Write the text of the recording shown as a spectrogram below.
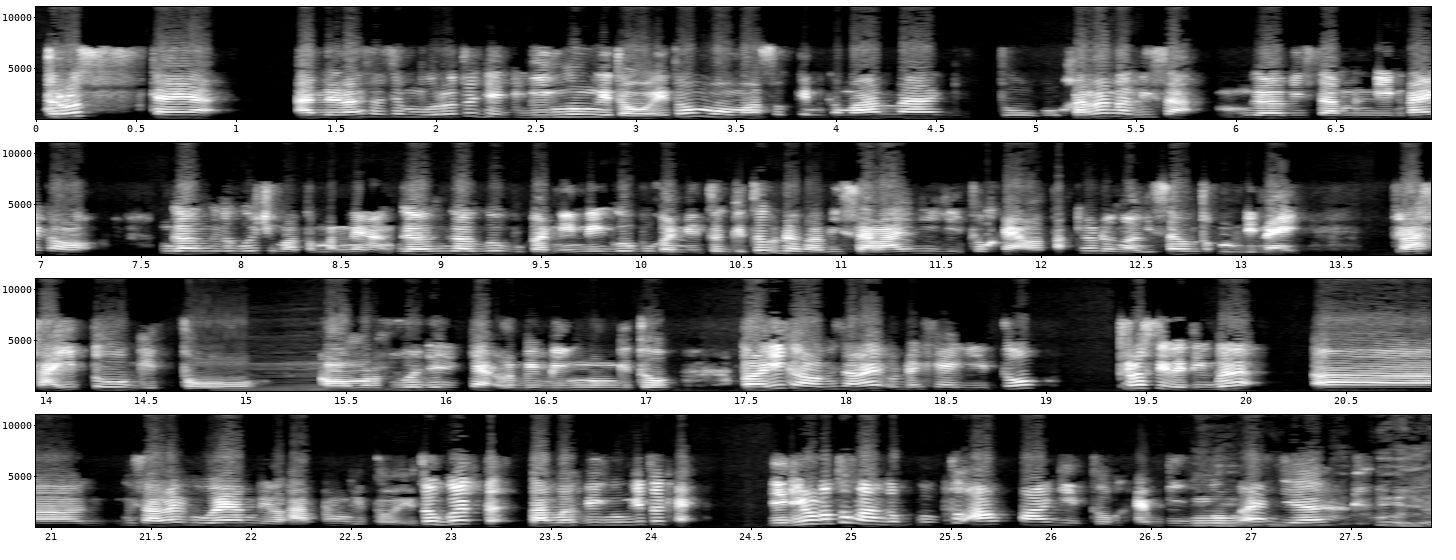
terus kayak ada rasa cemburu tuh jadi bingung gitu itu mau masukin ke mana gitu karena nggak bisa nggak bisa mendinai kalau nggak nggak gue cuma temennya. Nggak nggak gue bukan ini gue bukan itu gitu udah nggak bisa lagi gitu. Kayak otaknya udah nggak bisa untuk mendinai rasa itu gitu. Hmm. kalau menurut gue jadi kayak lebih bingung gitu. Apalagi kalau misalnya udah kayak gitu terus tiba-tiba eh misalnya gue yang dilarang gitu. Itu gue tambah bingung gitu kayak jadi lo tuh nganggep gue tuh apa gitu kayak bingung aja Dia,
